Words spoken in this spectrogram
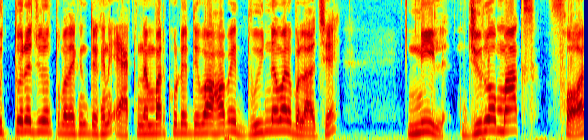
উত্তরের জন্য তোমাদের কিন্তু এখানে এক নাম্বার করে দেওয়া হবে। দুই নাম্বার বলা আছে nil zero marks for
